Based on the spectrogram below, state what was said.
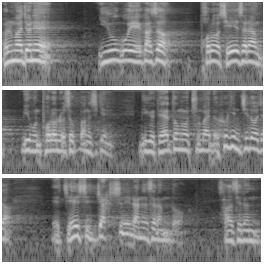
얼마 전에 유고에 가서 포로 세 사람 미군 포로를 석방시킨 미국 대통령 출마했던 흑인 지도자 제시 잭슨이라는 사람도 사실은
